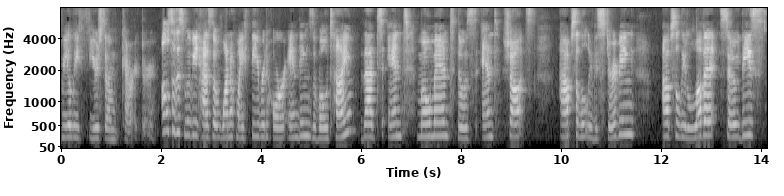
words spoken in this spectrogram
really fearsome character. Also this movie has a, one of my favorite horror endings of all time. That end moment, those end shots, absolutely disturbing. Absolutely love it. So these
